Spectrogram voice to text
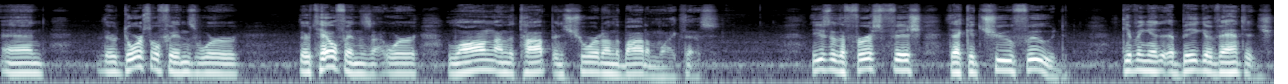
and their dorsal fins were, their tail fins were long on the top and short on the bottom, like this. These are the first fish that could chew food, giving it a big advantage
